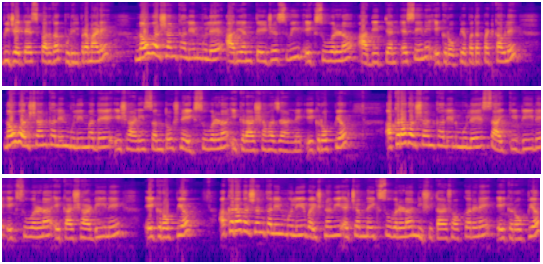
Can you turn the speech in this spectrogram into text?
विजेते स्पर्धक पुढीलप्रमाणे नऊ वर्षांखालील मुले आर्यन तेजस्वी एक सुवर्ण आदित्यन एसेने एक रौप्य पदक पटकावले. नऊ वर्षांखालील मुलींमध्ये ईशानी संतोषने एक सुवर्ण इकरा शहाजानने एक रौप्य. अकरा वर्षांखालील मुले सायकी डीने एक सुवर्ण एकाशा डीने एक रौप्य. अकरा वर्षांखालील मुली वैष्णवी एच एमने एक सुवर्ण निशिता शॉकरने एक रौप्य.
